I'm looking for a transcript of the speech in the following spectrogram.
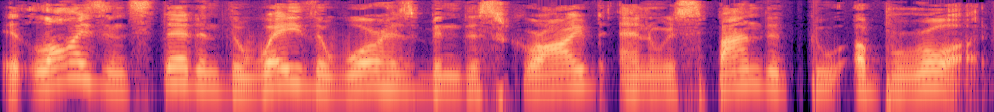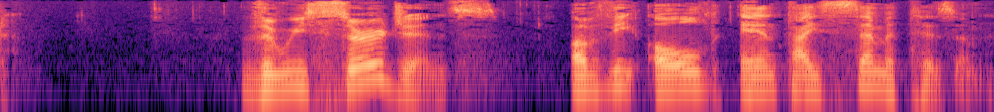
It lies instead in the way the war has been described and responded to abroad. The resurgence of the old anti-Semitism.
